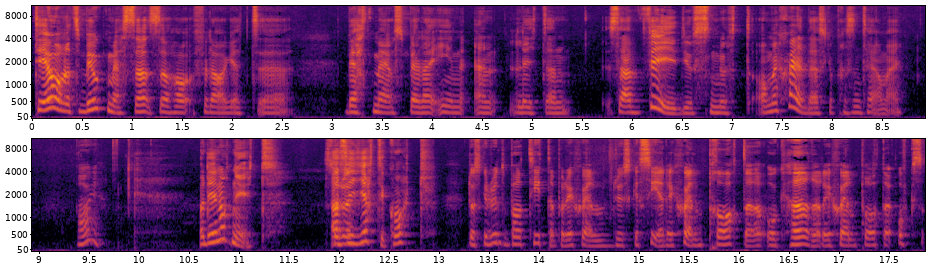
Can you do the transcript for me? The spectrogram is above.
Till årets bokmässa så har förlaget eh, bett mig att spela in en liten så här videosnutt av mig själv där jag ska presentera mig. Oj, Och det är något nytt. Så alltså då- jättekort. då ska du inte bara titta på dig själv, du ska se dig själv prata och höra dig själv prata också.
